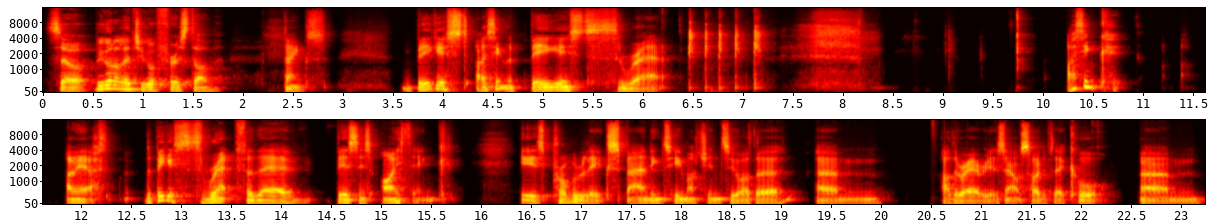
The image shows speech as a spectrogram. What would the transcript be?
So we're gonna let you go first, Tom. Thanks. Biggest, I think the biggest threat. I think, I mean, the biggest threat for their business, I think, is probably expanding too much into other um, other areas outside of their core. Um,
